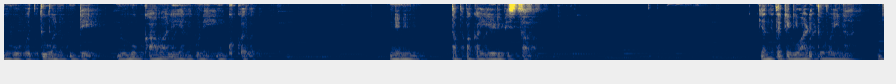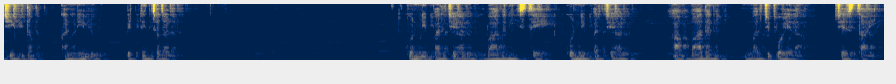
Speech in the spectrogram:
నువ్వు వద్దు అనుకుంటే నువ్వు కావాలి అనుకునే ఇంకొకరు నిన్ను తప్పక ఏడిపిస్తారు. ఎంతటి వాడితో అయినా జీవితం కన్నీళ్ళు పెట్టించగలరు కొన్ని పరిచయాలు బాధని ఇస్తే కొన్ని పరిచయాలు ఆ బాధని మర్చిపోయేలా చేస్తాయి.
